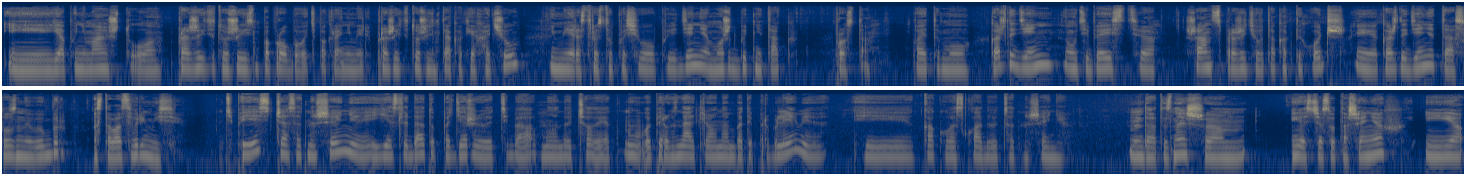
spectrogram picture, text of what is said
И я понимаю, что прожить эту жизнь, попробовать, по крайней мере, прожить эту жизнь так, как я хочу, имея расстройство пищевого поведения, может быть не так просто. Поэтому каждый день у тебя есть э, шанс прожить его так, как ты хочешь. И каждый день это осознанный выбор оставаться в ремиссии. У тебя есть сейчас отношения, и если да, то поддерживает тебя молодой человек? Ну, во-первых, знает ли он об этой проблеме, и как у вас складываются отношения? Да, ты знаешь, эм, я сейчас в отношениях, и э,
